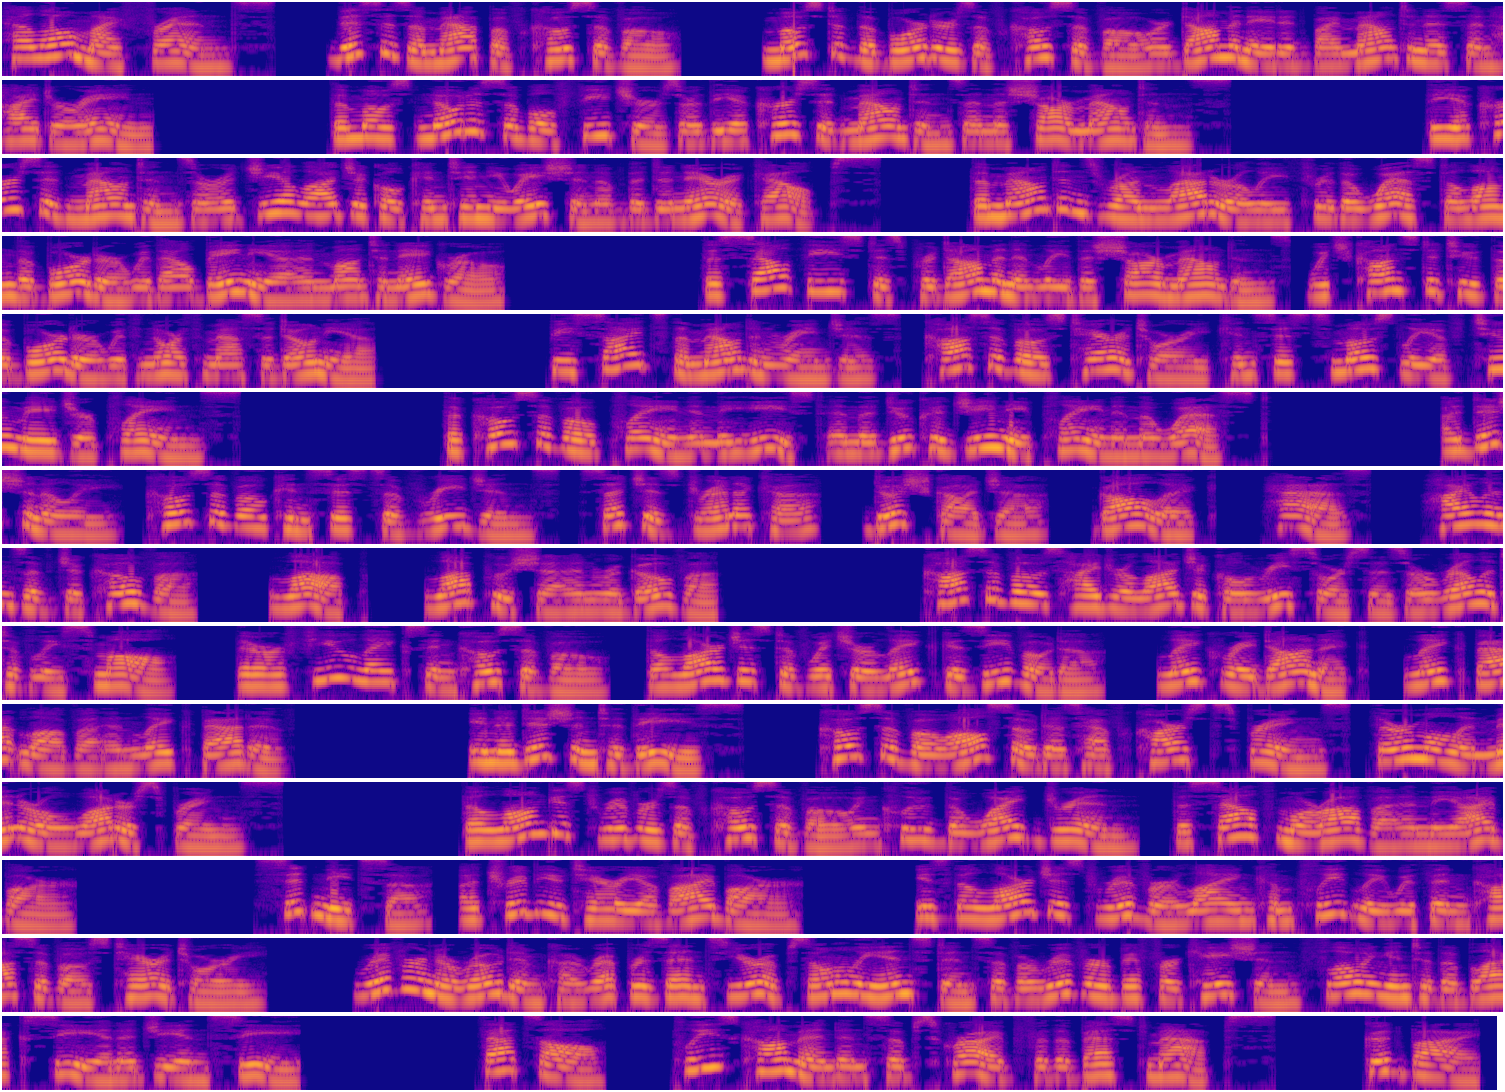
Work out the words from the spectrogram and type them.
Hello my friends. This is a map of Kosovo. Most of the borders of Kosovo are dominated by mountainous and high terrain. The most noticeable features are the Accursed Mountains and the Sharr Mountains. The Accursed Mountains are a geological continuation of the Dinaric Alps. The mountains run laterally through the west along the border with Albania and Montenegro. The southeast is predominantly the Sharr Mountains, which constitute the border with North Macedonia. Besides the mountain ranges, Kosovo's territory consists mostly of two major plains. The Kosovo Plain in the east and the Dukagjini Plain in the west. Additionally, Kosovo consists of regions, such as Drenica, Dushkaja, Gollak, Has, Highlands of Gjakova, Llap, Llapusha and Rugova. Kosovo's hydrological resources are relatively small. There are few lakes in Kosovo, the largest of which are Lake Gazivoda, Lake Radoniq, Lake Batlava and Lake Badovc. In addition to these, Kosovo also does have karst springs, thermal and mineral water springs. The longest rivers of Kosovo include the White Drin, the South Morava and the Ibar. Sitnica, a tributary of Ibar, is the largest river lying completely within Kosovo's territory. River Nerodimka represents Europe's only instance of a river bifurcation flowing into the Black Sea and Aegean Sea. That's all. Please comment and subscribe for the best maps. Goodbye.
